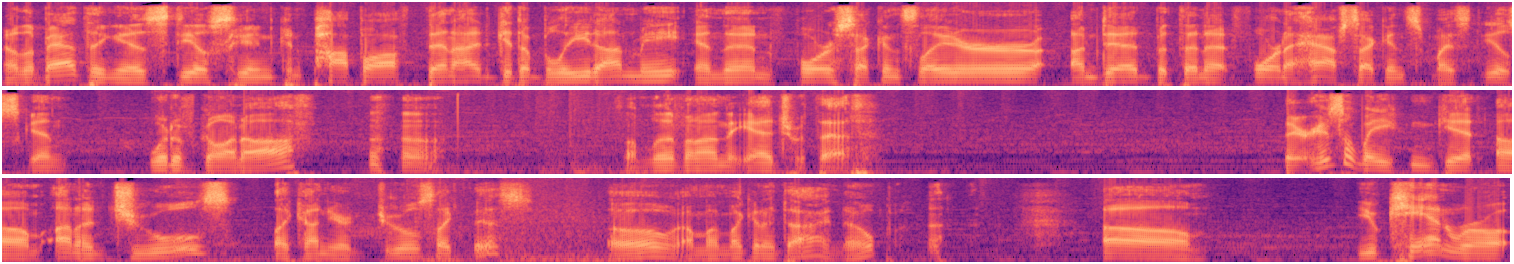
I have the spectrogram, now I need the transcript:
Now the bad thing is steel skin can pop off, then I'd get a bleed on me, and then four seconds later I'm dead, but then at four and a half seconds my steel skin would have gone off. so I'm living on the edge with that. There is a way you can get um, on a jewels, like on your jewels like this. Oh, am, am I going to die? Nope. um, you can, you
